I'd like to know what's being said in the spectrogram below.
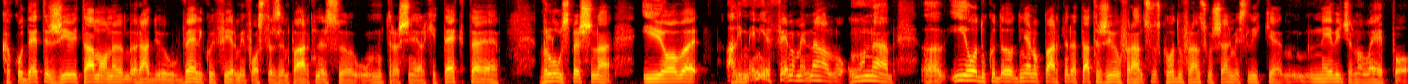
kako dete živi tamo, ona radi u velikoj firmi Fosters and Partners, unutrašnje arhitekta je, vrlo uspešna i ovaj, ali meni je fenomenalno. Ona uh, i odu kod od njenog partnera, tata žive u Francuskoj, odu u Francusku, šalje me slike, neviđeno lepo.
